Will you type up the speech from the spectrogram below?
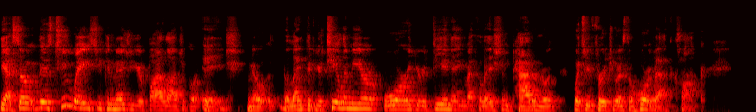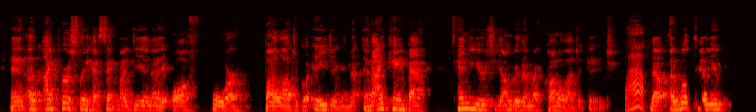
Yeah, so there's two ways you can measure your biological age. You know, the length of your telomere or your DNA methylation pattern, or what's referred to as the Horvath clock. And uh, I personally have sent my DNA off for biological aging, and, and I came back 10 years younger than my chronologic age. Wow. Now, I will tell you,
